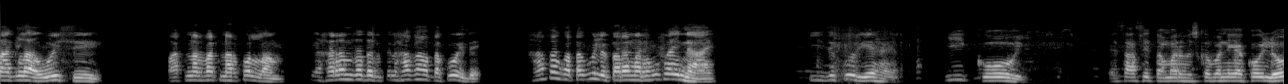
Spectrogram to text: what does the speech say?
পাগলা হইছে। পার্টনার পার্টনার করলাম। হারাম দাদা ভিতরে হাসা কথা কই দে? হাসা কথা কইলে তার আমার উপায় নাই। কি যে করি হ্যাঁ? কি কই? শাশি তো আমার হুস খবর নিয়ে কইলো,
